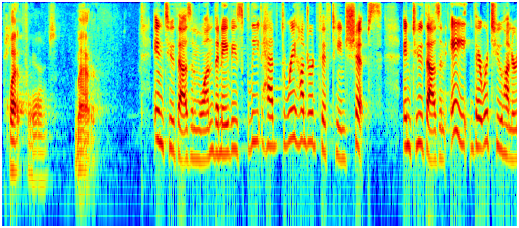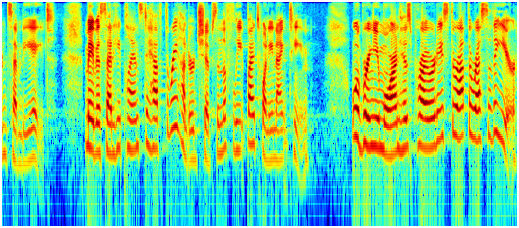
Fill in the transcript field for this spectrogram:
platforms matter. In 2001, the Navy's fleet had 315 ships. In 2008, there were 278. Mabus said he plans to have 300 ships in the fleet by 2019. We'll bring you more on his priorities throughout the rest of the year.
